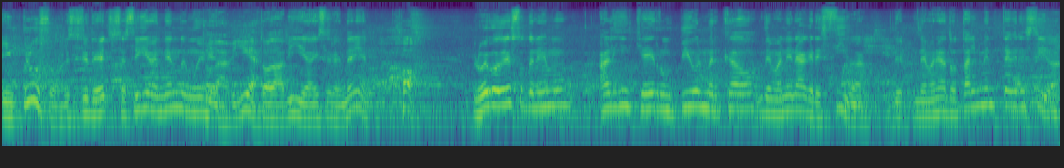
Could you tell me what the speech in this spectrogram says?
Incluso el S7 Edge se sigue vendiendo muy ¿Todavía? bien. Todavía, y se vende bien. Jo, Luego de eso tenemos a alguien que ha irrumpido el mercado de manera agresiva, de, de manera totalmente agresiva,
